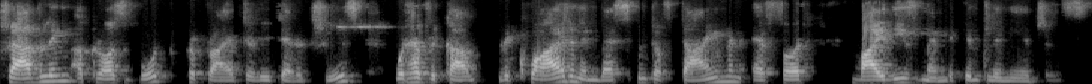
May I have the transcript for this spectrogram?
traveling across both proprietary territories would have required an investment of time and effort by these mendicant lineages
